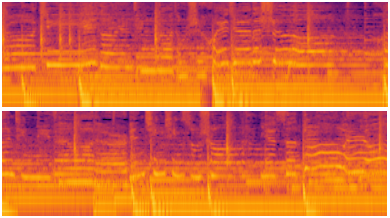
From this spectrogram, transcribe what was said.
如今一个人听歌，总是会觉得失落。幻听你在我的耳边轻轻诉说，夜色多温柔。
